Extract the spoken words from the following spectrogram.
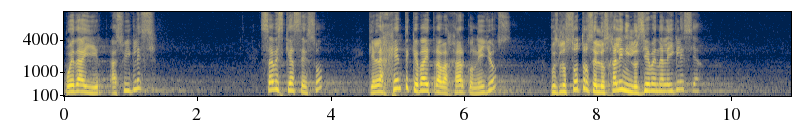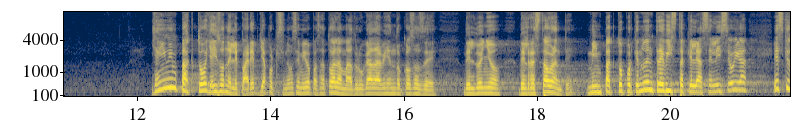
pueda ir a su iglesia. ¿Sabes qué hace eso? Que la gente que va a trabajar con ellos pues los otros se los jalen y los lleven a la iglesia. Y a mí me impactó, y ahí es donde le paré ya, porque si no se me iba a pasar toda la madrugada viendo cosas de, del dueño del restaurante. Me impactó porque en una entrevista que le hacen, le dice, oiga, es que,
